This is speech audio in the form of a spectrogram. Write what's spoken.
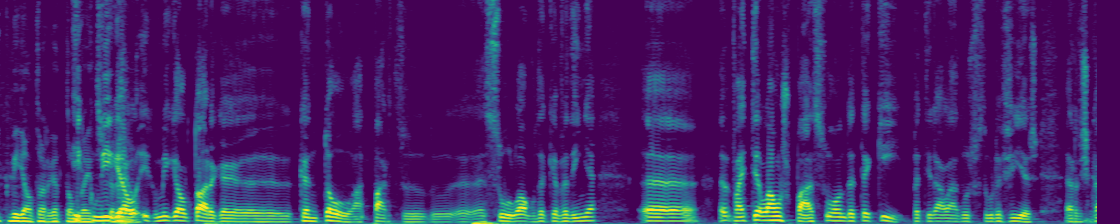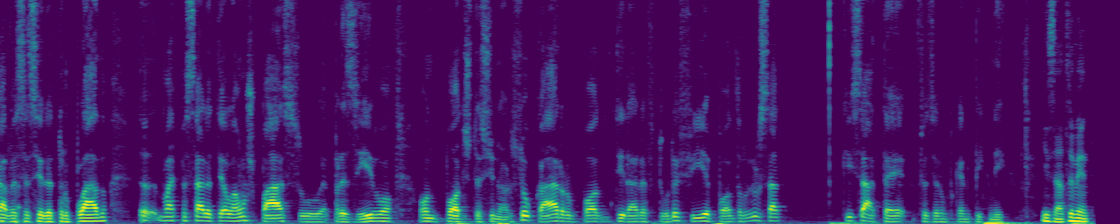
E que Miguel Torga tão e bem Miguel, E que Miguel Torga uh, cantou à parte uh, a sul logo da cavadinha, uh, vai ter lá um espaço onde até aqui, para tirar lá duas fotografias, arriscava-se a ser atropelado, vai passar a ter lá um espaço aprazível, onde pode estacionar o seu carro, pode tirar a fotografia, pode regressar quiçá até fazer um pequeno piquenique. Exatamente.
